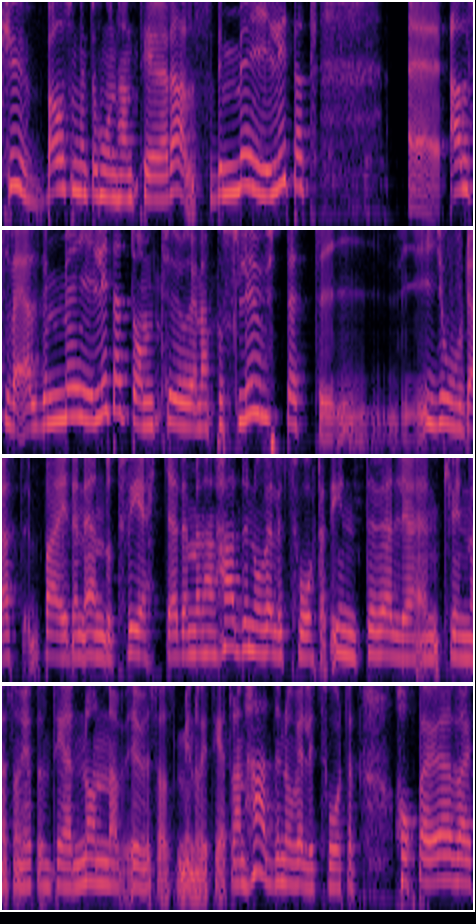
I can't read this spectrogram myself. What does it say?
Kuba och som inte hon hanterade alls. Det är möjligt att eh, alls väl. Det är möjligt att de turerna på slutet gjorde att Biden ändå tvekade, men han hade nog väldigt svårt att inte välja en kvinna som representerade någon av USAs minoriteter. Han hade nog väldigt svårt att hoppa över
